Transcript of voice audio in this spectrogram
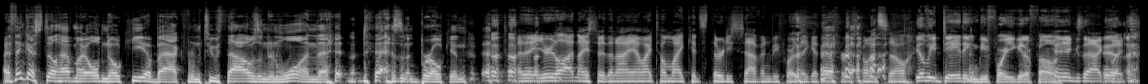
I think I still have my old Nokia back from 2001 that hasn't broken. I think you're a lot nicer than I am. I tell my kids 37 before they get their first phone. So you'll be dating before you get a phone. exactly. Yeah.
